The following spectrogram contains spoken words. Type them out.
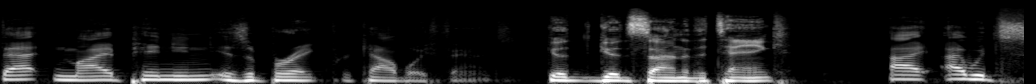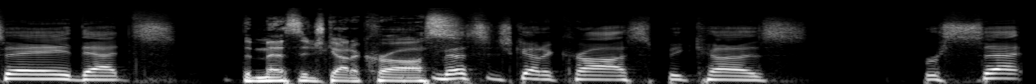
that, in my opinion, is a break for Cowboy fans. Good good sign of the tank. I, I would say that's The message got across. message got across because Brissett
